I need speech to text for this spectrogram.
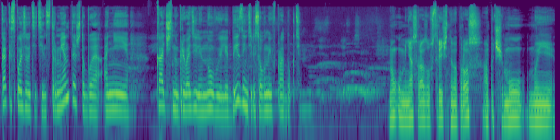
Как использовать эти инструменты, чтобы они качественно приводили новые лиды, заинтересованные в продукте? Ну, у меня сразу встречный вопрос, а почему мы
